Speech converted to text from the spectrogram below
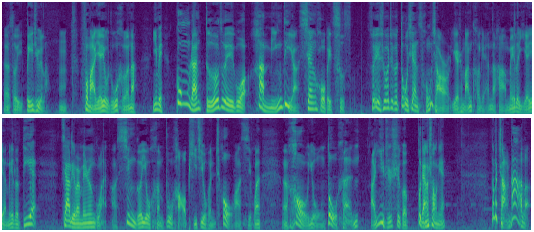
呃，所以悲剧了。嗯，驸马爷又如何呢？因为公然得罪过汉明帝啊，先后被赐死。所以说这个窦宪从小也是蛮可怜的哈，没了爷爷，没了爹。家里边没人管啊，性格又很不好，脾气又很臭啊，喜欢，呃，好勇斗狠啊，一直是个不良少年。那么长大了，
